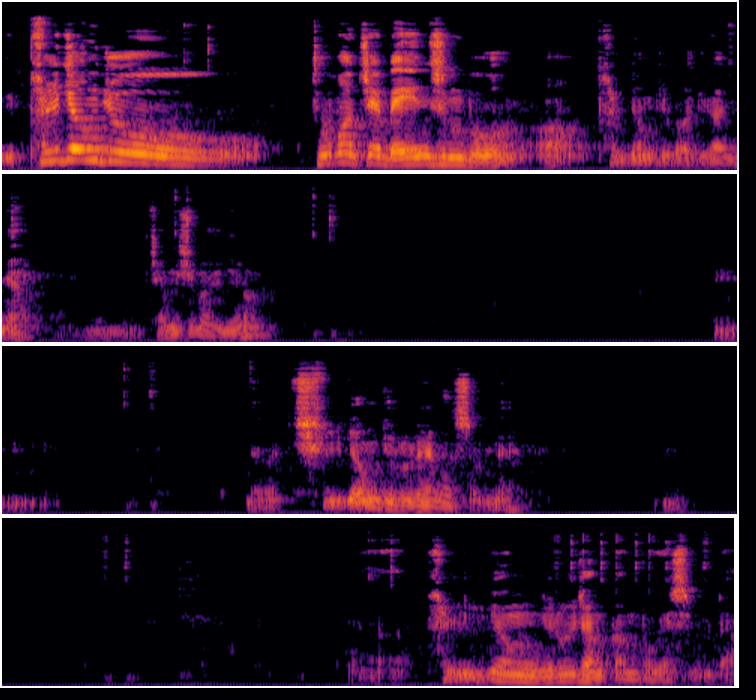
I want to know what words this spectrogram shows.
이 팔경주 두 번째 메인 승부. 어, 팔경주가 어디 갔냐? 음, 잠시만요. 음, 내가 7경주를 해놨었네. 음. 8경주를 잠깐 보겠습니다.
